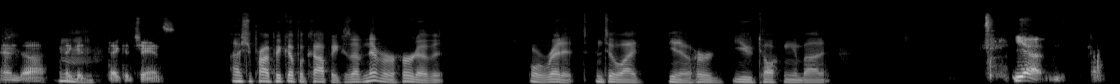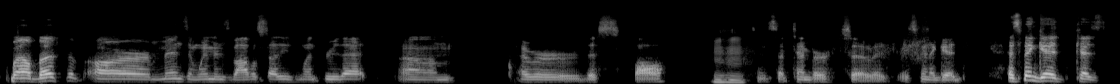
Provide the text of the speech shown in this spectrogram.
and uh, take hmm. a take a chance. I should probably pick up a copy because I've never heard of it or read it until I, you know, heard you talking about it. Yeah, well, both of our men's and women's Bible studies went through that um, over this fall mm-hmm. since September. So it, it's been a good. It's been good because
